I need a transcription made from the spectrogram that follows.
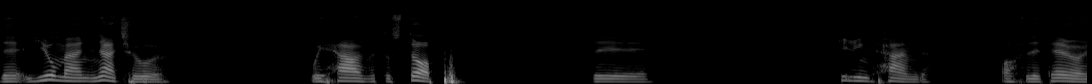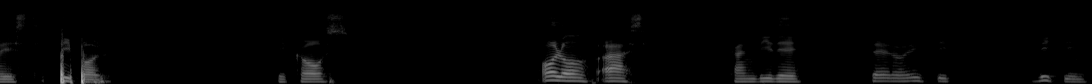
the human nature. We have to stop the killing hand of the terrorist people because all of us can be the terroristic victims.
